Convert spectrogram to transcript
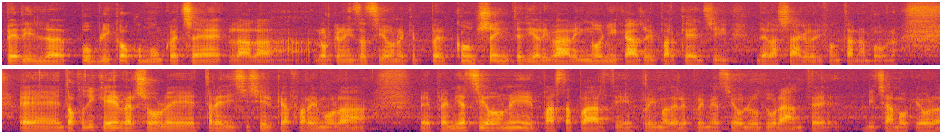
Per il pubblico comunque c'è l'organizzazione che per, consente di arrivare in ogni caso ai parcheggi della sagra di Fontana Bona. Eh, dopodiché verso le 13 circa faremo la, le premiazioni, pasta party prima delle premiazioni o durante, diciamo che ora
